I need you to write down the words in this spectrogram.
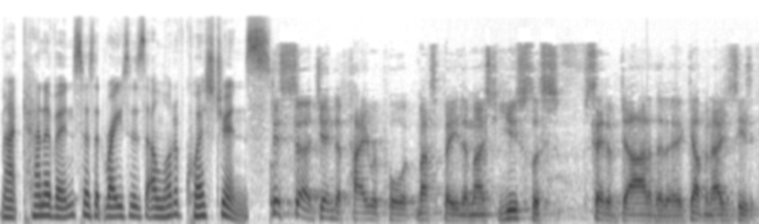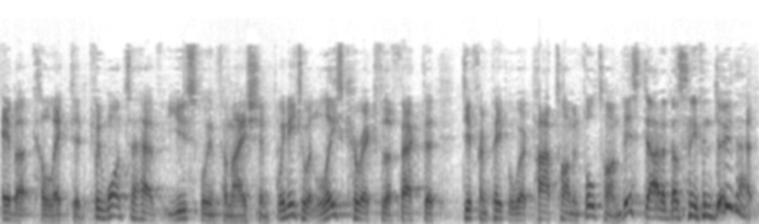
Matt Canavan says it raises a lot of questions. This uh, gender pay report must be the most useless set of data that a government agency has ever collected. If we want to have useful information, we need to at least correct for the fact that different people work part time and full time. This data doesn't even do that.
